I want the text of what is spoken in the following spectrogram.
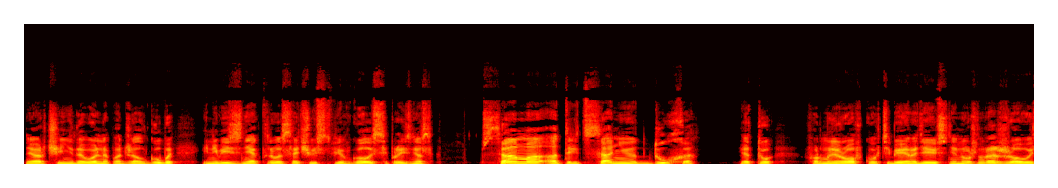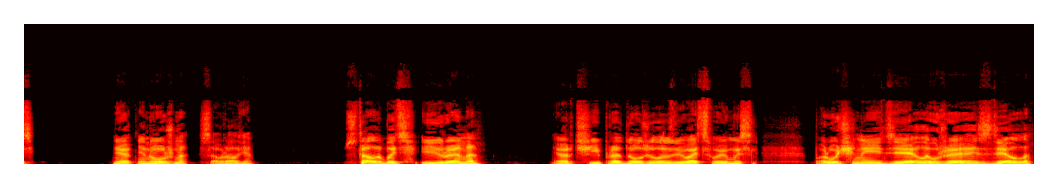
И Арчи недовольно поджал губы и не без некоторого сочувствия в голосе произнес «Самоотрицанию духа». Эту формулировку тебе, я надеюсь, не нужно разжевывать. — Нет, не нужно, — соврал я. — Стало быть, Ирена, — Арчи продолжил развивать свою мысль, — порученное дело уже сделала.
